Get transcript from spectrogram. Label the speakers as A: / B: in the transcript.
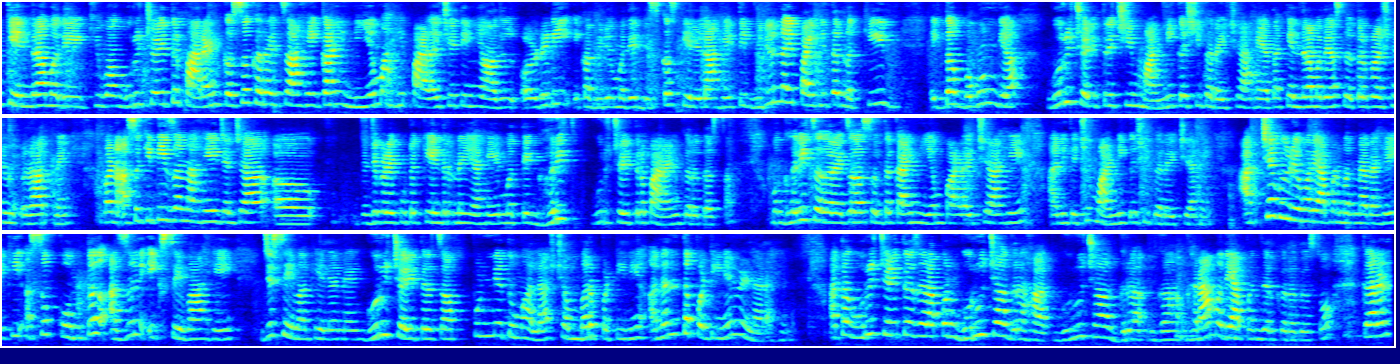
A: पारायण केंद्रामध्ये किंवा गुरुचरित्र पारायण कसं करायचं आहे काही नियम आहे पाळायचे ते मी ऑलरेडी एका व्हिडिओमध्ये डिस्कस केलेलं आहे. ते व्हिडिओ नाही पाहिली तर नक्की एकदा बघून घ्या. गुरुचरित्रेची मांडणी कशी करायची आहे? आता केंद्रामध्ये असलं तर प्रश्न राहत नाही. पण असं किती जण आहे ज्यांच्या ज्यांच्याकडे कुठं केंद्र नाही आहे मग ते घरीच गुरुचरित्र पारायण करत असतात. मग घरीच करायचं असेल तर काय नियम पाळायचे आहे आणि त्याची मांडणी कशी करायची आहे? आजच्या व्हिडिओमध्ये आपण बघणार आहे की असं कोणतं अजून एक सेवा आहे जे सेवा केल्याने गुरुचरित्रचा पुण्य तुम्हाला शंभर पटीने अनंत पटीने मिळणार आहे. आता गुरुचरित्र जर आपण गुरुच्या ग्रहात गुरुच्या ग्र घरामध्ये आपण जर करत असतो कारण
